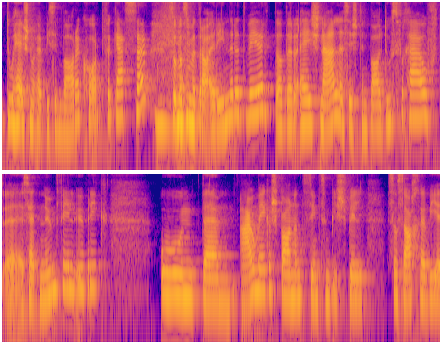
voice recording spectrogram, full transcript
du hast noch etwas im Warenkorb vergessen, sodass man daran erinnert wird. Oder hey, schnell, es ist dann bald ausverkauft, äh, es hat nicht mehr viel übrig. Und ähm, auch mega spannend sind zum Beispiel so Sachen wie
